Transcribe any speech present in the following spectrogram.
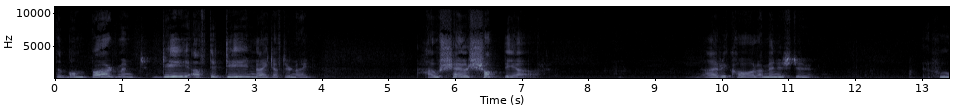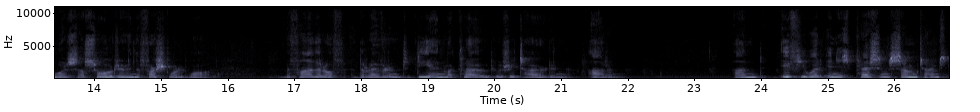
the bombardment day after day, night after night, how shell shocked they are? I recall a minister who was a soldier in the First World War, the father of the Reverend D.N. MacLeod, who's retired in Arran. And if you were in his presence sometimes,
